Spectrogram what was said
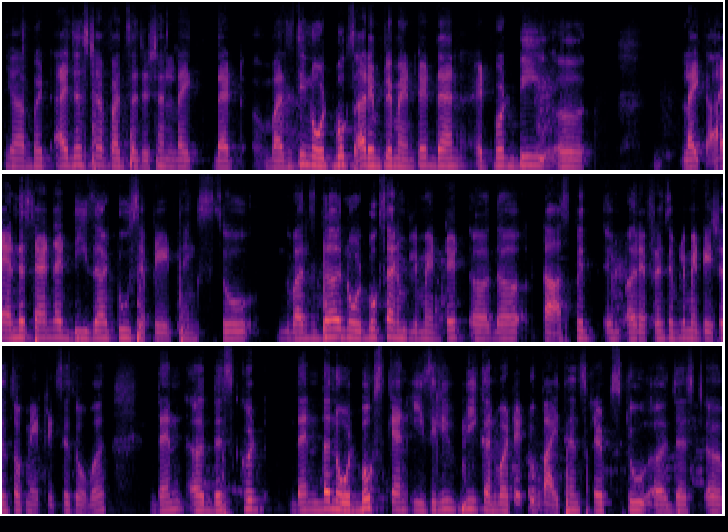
Yeah, but I just have one suggestion like that once the notebooks are implemented, then it would be uh, like I understand that these are two separate things. So once the notebooks are implemented, uh, the task with uh, reference implementations of matrix is over. Then uh, this could then the notebooks can easily be converted to Python scripts to uh, just uh,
